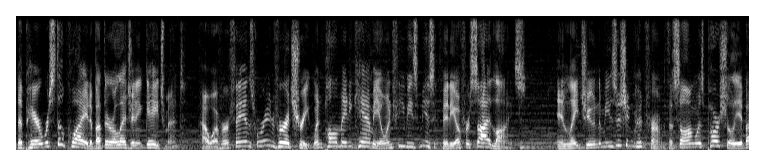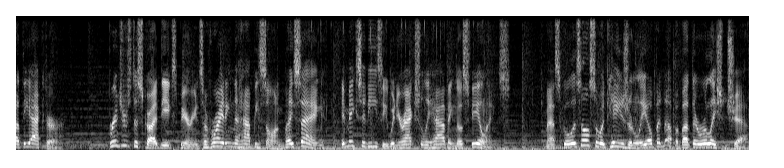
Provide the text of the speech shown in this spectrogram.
The pair were still quiet about their alleged engagement. However, fans were in for a treat when Paul made a cameo in Phoebe's music video for Sidelines. In late June, the musician confirmed the song was partially about the actor. Bridgers described the experience of writing the happy song by saying, It makes it easy when you're actually having those feelings. Mescal has also occasionally opened up about their relationship.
